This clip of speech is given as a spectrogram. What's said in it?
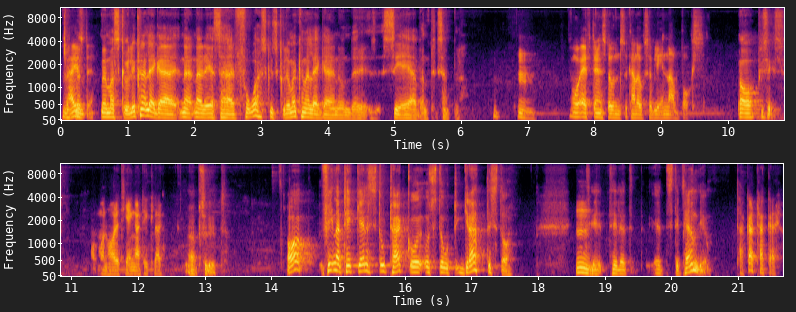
Nej, just det. Men, men, man skulle kunna lägga, när, när det är så här få, skulle, skulle man kunna lägga en under C även till exempel. Mm. Och efter en stund så kan det också bli en nabbbox. Ja, precis. Om man har ett gäng artiklar. Absolut. Ja, fin artikel. Stort tack och, och stort grattis då. Mm. Till, till ett, ett, stipendium. Tackar, tackar.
